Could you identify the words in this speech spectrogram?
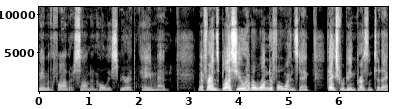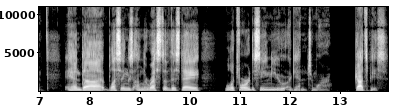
the name of the Father, Son, and Holy Spirit. Amen. My friends, bless you. Have a wonderful Wednesday. Thanks for being present today. And uh, blessings on the rest of this day. We'll look forward to seeing you again tomorrow. God's peace.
